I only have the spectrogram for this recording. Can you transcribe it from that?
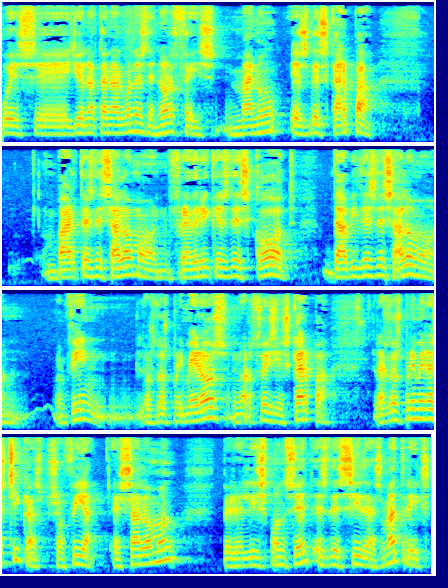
pues eh, Jonathan Albon es de North Face, Manu es de Scarpa, Bart es de Salomon, Frederick es de Scott, David es de Salomon, en fin, los dos primeros, North Face y Scarpa. Las dos primeras chicas, Sofía es Salomon, pero Elise Ponset es de Sidas Matrix.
